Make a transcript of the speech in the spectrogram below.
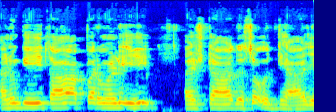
अनुगीता परवड़ी अष्टादशोध्याय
